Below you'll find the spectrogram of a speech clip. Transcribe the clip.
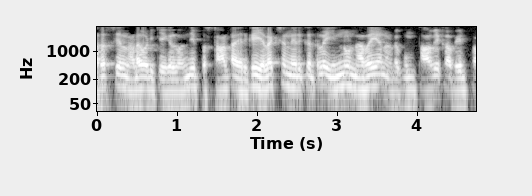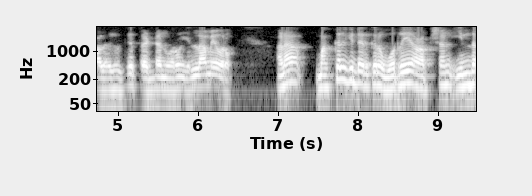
அரசியல் நடவடிக்கைகள் வந்து இப்போ ஸ்டார்ட் ஆயிருக்கு. எலெக்ஷன் நெருக்கத்தில் இன்னும் நிறைய நடக்கும். தாவிகா வேட்பாளர்களுக்கு த்ரெட்டன் வரும். எல்லாமே வரும். ஆனா மக்கள் கிட்ட இருக்கிற ஒரே ஆப்ஷன் இந்த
